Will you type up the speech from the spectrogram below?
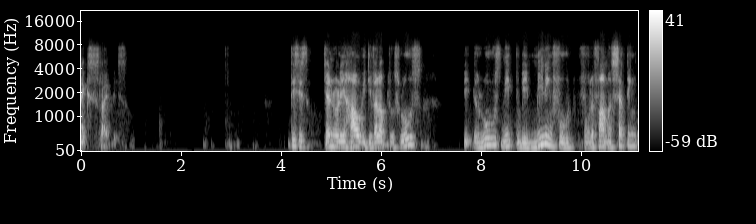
Next slide, please. This is generally how we develop those rules. The, the rules need to be meaningful for the farmer setting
